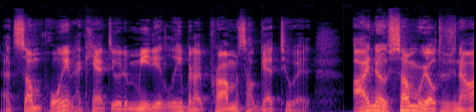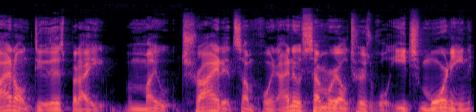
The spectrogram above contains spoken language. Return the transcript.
at some point. I can't do it immediately, but I promise I'll get to it. I know some realtors now. I don't do this, but I might try it at some point. I know some realtors will each morning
